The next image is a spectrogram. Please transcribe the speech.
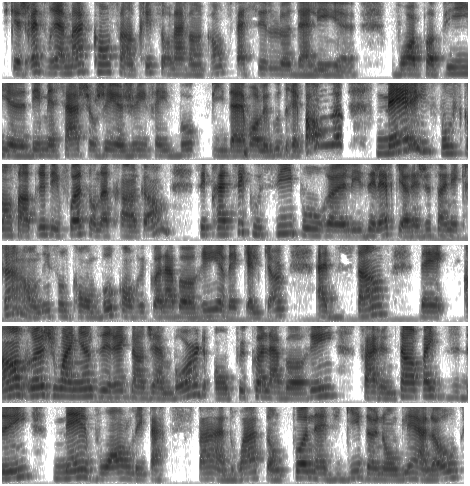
puis que je reste vraiment concentré sur la rencontre. C'est facile d'aller euh, voir popper euh, des messages sur GEG et Facebook puis d'avoir le goût de répondre, mais il faut se concentrer des fois sur notre rencontre. C'est pratique aussi pour euh, les élèves qui auraient juste un écran. On est sur le Chromebook, on veut collaborer avec quelqu'un à distance ben, en rejoignant direct dans Jamboard, on peut collaborer, faire une tempête d'idées, mais voir les participants à droite, donc pas naviguer d'un onglet à l'autre.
